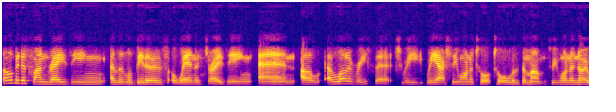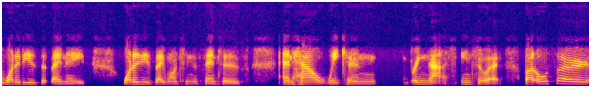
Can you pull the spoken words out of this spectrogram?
a little bit of fundraising, a little bit of awareness raising, and a, a, lot of research. We, we actually want to talk to all of the mums. We want to know what it is that they need, what it is they want in the centres, and how we can bring that into it. But also,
